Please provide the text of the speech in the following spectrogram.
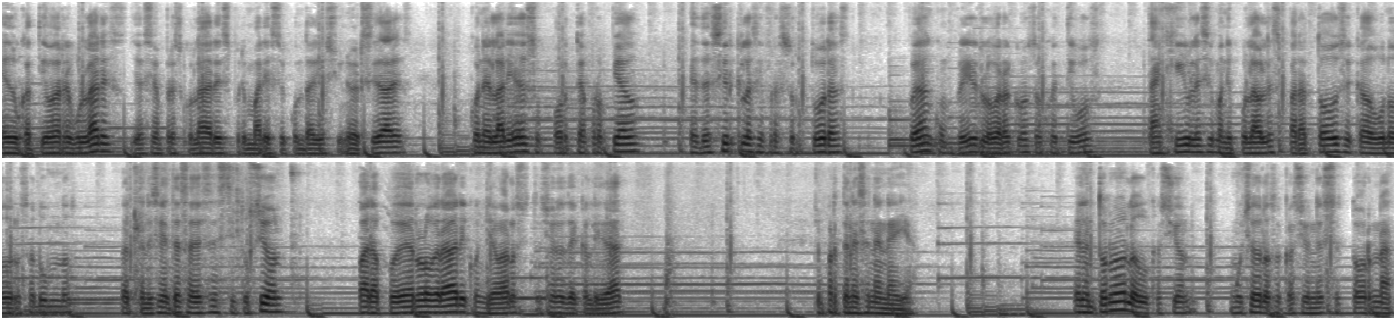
educativas regulares, ya sean preescolares, primarias, secundarias y universidades, con el área de soporte apropiado, es decir, que las infraestructuras puedan cumplir y lograr con los objetivos tangibles y manipulables para todos y cada uno de los alumnos pertenecientes a esa institución para poder lograr y conllevar las situaciones de calidad que pertenecen en ella. El entorno de la educación muchas de las ocasiones se torna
